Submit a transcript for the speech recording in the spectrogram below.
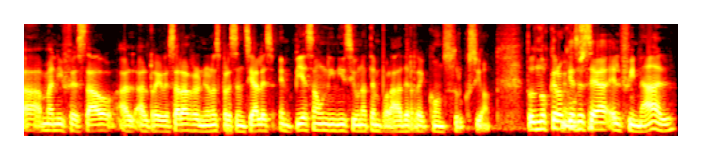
ah, manifestado al, regresar a reuniones presenciales. Empieza un inicio, una temporada de reconstrucción. Entonces no creo que ese sea el final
